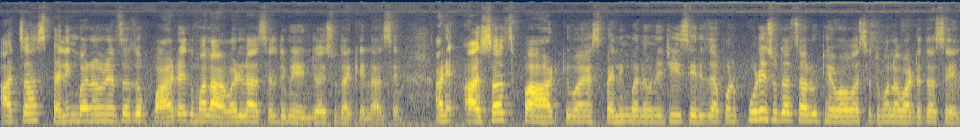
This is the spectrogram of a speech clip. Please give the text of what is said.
आजचा हा स्पेलिंग बनवण्याचा जो पार्ट आहे तुम्हाला आवडला असेल तुम्ही एन्जॉयसुद्धा केला असेल. आणि असंच पार्ट किंवा स्पेलिंग बनवण्याची ही सिरीज आपण पुढेसुद्धा चालू ठेवावं असं तुम्हाला वाटत असेल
